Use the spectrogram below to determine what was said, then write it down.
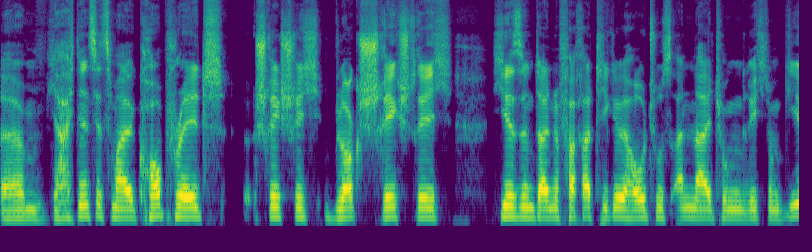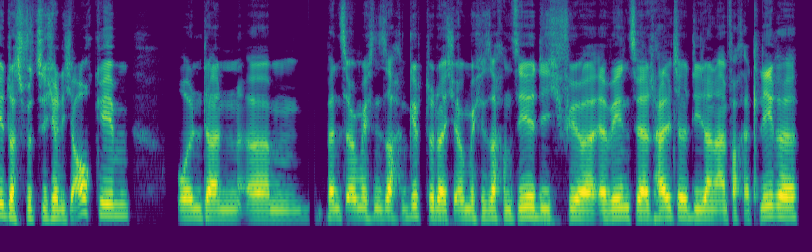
ähm, ja, ich nenne es jetzt mal Corporate Schrägstrich Blog Schrägstrich, hier sind deine Fachartikel, How-tos, Anleitungen Richtung Gier. Das wird sicherlich auch geben. Und dann, ähm, wenn es irgendwelche Sachen gibt oder ich irgendwelche Sachen sehe, die ich für erwähnenswert halte, die dann einfach erkläre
